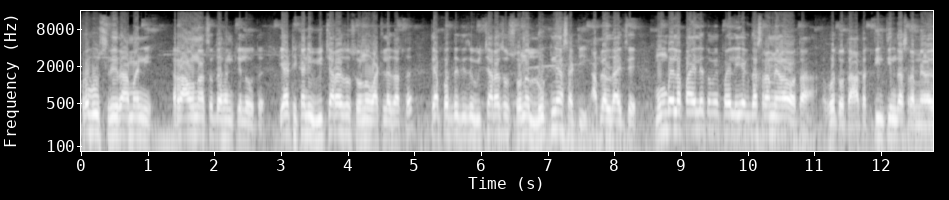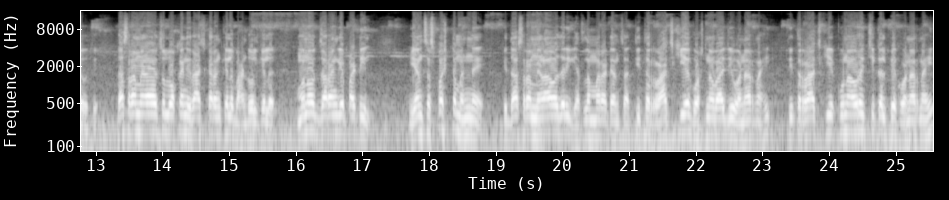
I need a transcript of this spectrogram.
प्रभू श्रीरामांनी रावणाचं दहन केलं होतं. या ठिकाणी विचाराचं सोनं वाटलं जातं. त्या पद्धतीचं विचाराचं सोनं लुटण्यासाठी आपल्याला जायचं मुंबईला पाहिले तुम्ही पहिले एक दसरा मेळावा होता होत होता. आता तीन तीन दसरा मेळावे होते. दसरा मेळाव्याचं लोकांनी राजकारण केलं भांडवल केलं. मनोज जरांगे पाटील यांचं स्पष्ट म्हणणं आहे की दसरा मेळावा जरी घेतला मराठ्यांचा तिथं राजकीय घोषणाबाजी होणार नाही. तिथं राजकीय कुणावरही चिकलफेक होणार नाही.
